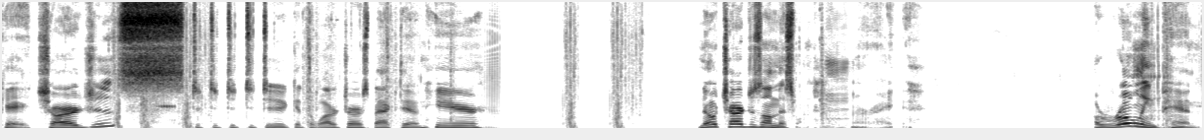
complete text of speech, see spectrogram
Okay, charges. Get the water jars back down here. No charges on this one. All right. A rolling pin.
